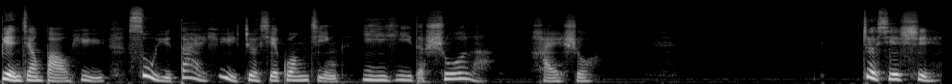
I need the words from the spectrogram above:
便将宝玉素与黛玉这些光景一一的说了，还说：“这些事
